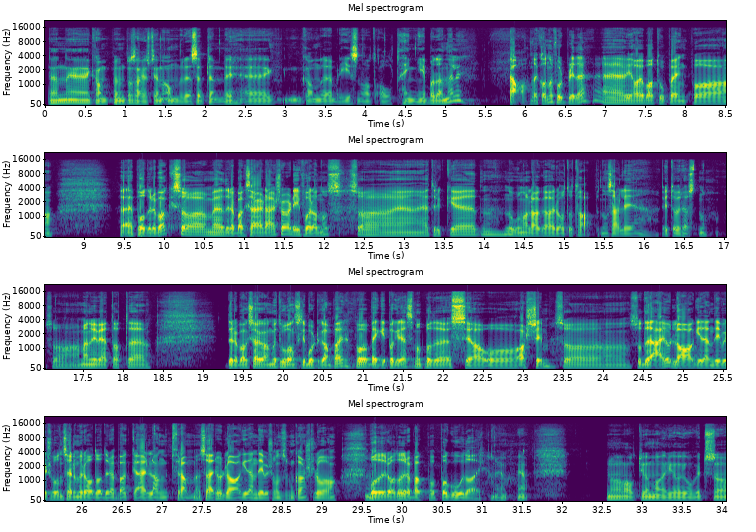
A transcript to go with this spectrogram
Den eh, kampen på Seierstien 2.9, eh, kan det bli sånn at alt henger på den, eller? Ja, det kan jo fort bli det. Eh, vi har jo bare to poeng på Eh, på Drøbak. Så med Drøbak-seier der, så er de foran oss. Så jeg, jeg tror ikke noen av lagene har råd til å tape noe særlig utover høsten nå. Så, men vi vet at uh, Drøbak skal i gang med to vanskelige bortekamper, på, begge på gress, mot både Øssia og Askim. Så, så, det er jo lag i den divisjonen, selv om Råde og Drøbak er langt framme, så er det jo lag i den divisjonen som kan slå både Råde og Drøbak på, på gode dager. Ja, ja. Nå valgte jo Mario Jovic å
